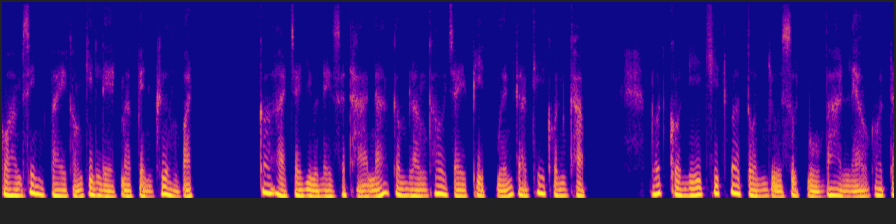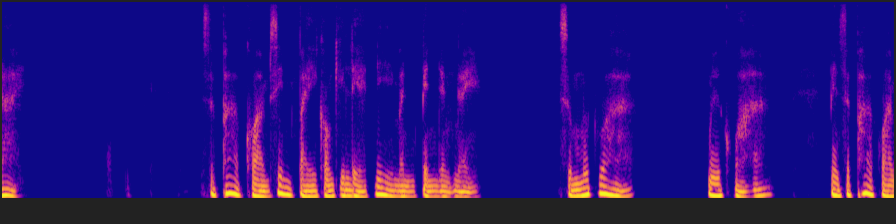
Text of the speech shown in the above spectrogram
ความสิ้นไปของกิเลสมาเป็นเครื่องวัด ก็อาจจะอยู่ในสถานะกำลังเข้าใจผิดเหมือนกับที่คนขับ รถคนนี้คิดว่าตนอยู่สุดหมู่บ้านแล้วก็ได้ สภาพความสิ้นไปของกิเลสนี่มันเป็นยังไง สมมุติว่า มือขวา เป็นสภาพความ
